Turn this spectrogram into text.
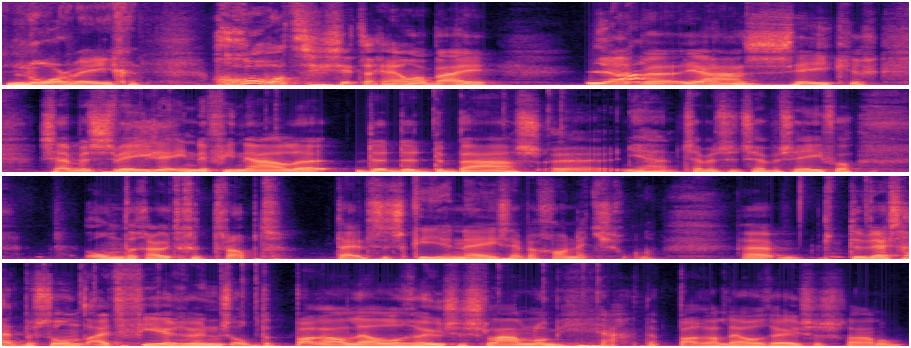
Noorwegen. Goh, wat zit er helemaal bij. Ja? hebben- ja, zeker. Ze hebben Zweden in de finale, de, de, de baas, eh, ja, ze hebben, ze, ze hebben ze even onderuit getrapt tijdens het skiën. Nee, ze hebben gewoon netjes gewonnen. Eh, de wedstrijd bestond uit vier runs op de parallel reuzenslalom. Ja, de parallel reuzenslalom.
